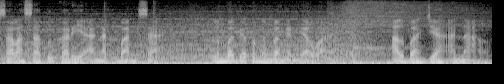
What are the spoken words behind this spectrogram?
salah satu karya anak bangsa. Lembaga Pengembangan Dakwah Al-Bahjah Anal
